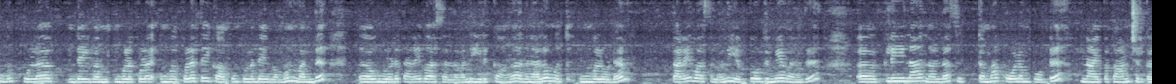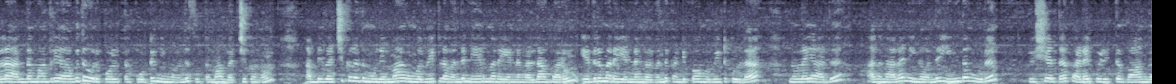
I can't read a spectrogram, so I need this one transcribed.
உங்கள் குல தெய்வம் உங்களை குல உங்கள் குலத்தை காக்கும் குலதெய்வமும் வந்து உங்களோட தலைவாசலில் வந்து இருக்காங்க. அதனால் உங்கள் உங்களோட தலைவாசல் வந்து எப்போதுமே வந்து க்ளீனாக நல்லா சுத்தமாக கோலம் போட்டு நான் இப்போ காமிச்சிருக்கல அந்த மாதிரியாவது ஒரு கோலத்தை போட்டு நீங்கள் வந்து சுத்தமாக வச்சுக்கணும். அப்படி வச்சுக்கிறது மூலயமா உங்கள் வீட்டில் வந்து நேர்மறை எண்ணங்கள் தான் வரும். எதிர்மறை எண்ணங்கள் வந்து கண்டிப்பாக உங்கள் வீட்டுக்குள்ளே நுழையாது. அதனால் நீங்கள் வந்து இந்த ஒரு விஷயத்த கடைப்பிடித்து வாங்க.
